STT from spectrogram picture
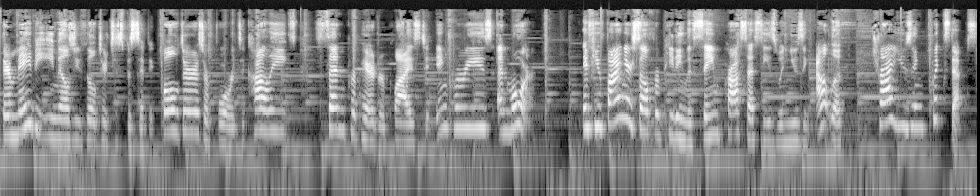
There may be emails you filter to specific folders or forward to colleagues, send prepared replies to inquiries, and more. If you find yourself repeating the same processes when using Outlook, try using Quick Steps.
